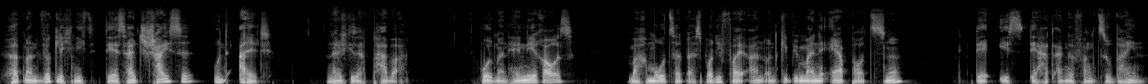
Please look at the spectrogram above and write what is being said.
Hört man wirklich nichts. Der ist halt scheiße und alt. Dann habe ich gesagt, Papa, hol mein Handy raus, mach Mozart bei Spotify an und gib ihm meine AirPods, ne? Der ist, der hat angefangen zu weinen.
